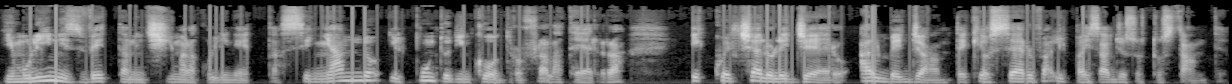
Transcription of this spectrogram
I mulini svettano in cima alla collinetta, segnando il punto d'incontro fra la terra e quel cielo leggero, albeggiante che osserva il paesaggio sottostante.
